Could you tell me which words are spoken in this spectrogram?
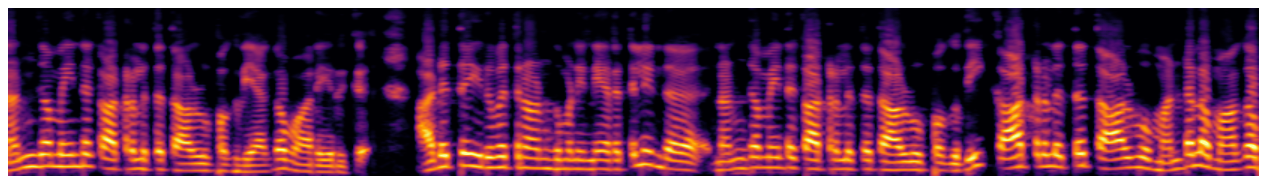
நன்கமைந்த காற்றழுத்த தாழ்வு பகுதியாக மாறியிருக்கு. அடுத்த இருபத்தி நான்கு மணி நேரத்தில் இந்த நன்கமைந்த காற்றழுத்த தாழ்வு பகுதி காற்றழுத்த தாழ்வு மண்டலமாக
